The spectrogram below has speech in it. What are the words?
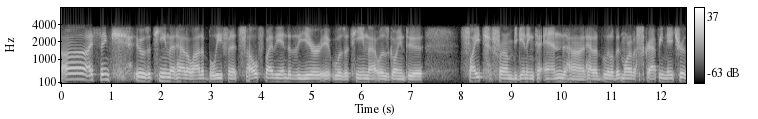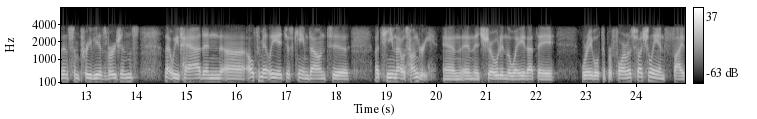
Uh, I think it was a team that had a lot of belief in itself by the end of the year. It was a team that was going to fight from beginning to end. Uh, it had a little bit more of a scrappy nature than some previous versions that we've had, and uh, ultimately it just came down to a team that was hungry, and and it showed in the way that they were able to perform, especially in five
